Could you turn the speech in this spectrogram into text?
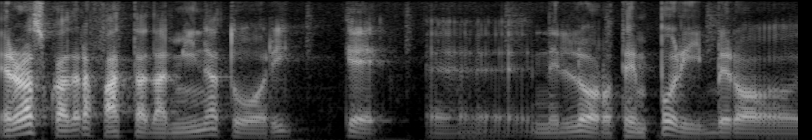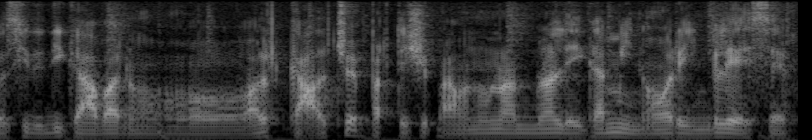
era una squadra fatta da minatori che eh, nel loro tempo libero si dedicavano al calcio e partecipavano a una, una lega minore inglese.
